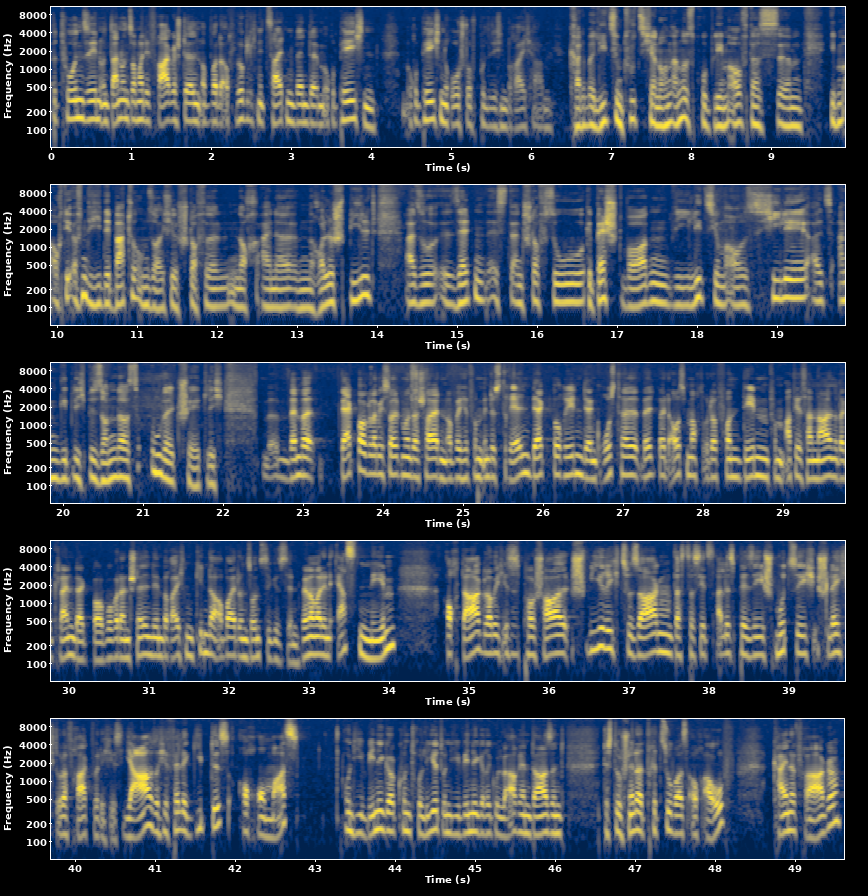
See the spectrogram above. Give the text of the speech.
betonen sehen, und dann uns auch mal die Frage stellen, ob wir da auch wirklich eine Zeitenwende im europäischen, im europäischen rohstoffpolitischen Bereich haben. Gerade bei Lithium tut sich ja noch ein anderes Problem auf, dass ähm, eben auch die öffentliche Debatte um solche Stoffe noch eine, eine Rolle spielt. Also äh, selten ist ein Stoff so gebasht worden wie Lithium aus Chile als angeblich besonders umweltschädlich. Wenn wir Bergbau, glaube ich, sollten wir unterscheiden, ob wir hier vom industriellen Bergbau reden, der einen Großteil weltweit ausmacht, oder von dem vom artisanalen oder Kleinbergbau, wo wir dann schnell in den Bereichen Kinderarbeit und sonstiges sind. Wenn wir mal den ersten nehmen, auch da, glaube ich, ist es pauschal schwierig zu sagen, dass das jetzt alles per se schmutzig, schlecht oder fragwürdig ist. Ja, solche Fälle gibt es, auch en masse. Und je weniger kontrolliert und je weniger Regularien da sind, desto schneller tritt sowas auch auf. Keine Frage.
